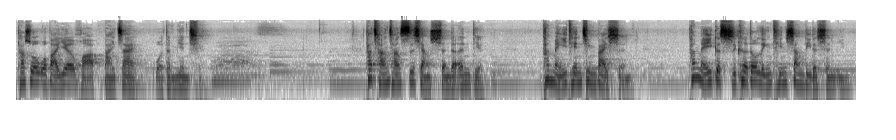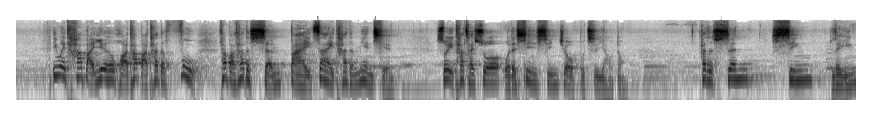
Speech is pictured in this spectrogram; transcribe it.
他说：“我把耶和华摆在我的面前。”他常常思想神的恩典，他每一天敬拜神，他每一个时刻都聆听上帝的声音。因为他把耶和华，他把他的父，他把他的神摆在他的面前，所以他才说：“我的信心就不致摇动，他的身心灵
